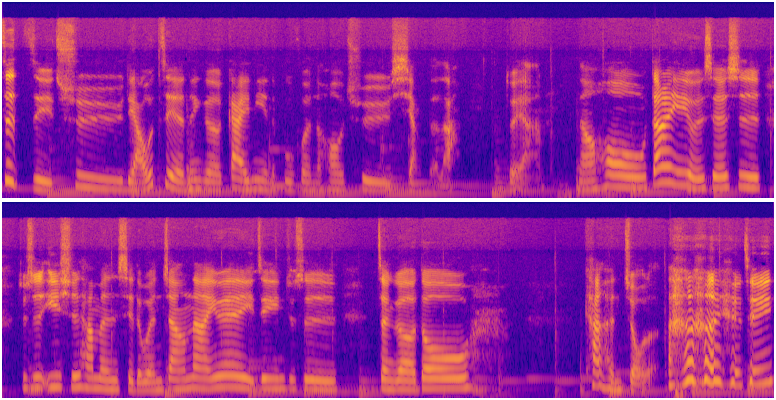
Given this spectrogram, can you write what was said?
自己去了解那个概念的部分，然后去想的啦。对啊，然后当然也有一些是就是医师他们写的文章，那因为已经就是整个都看很久了，已经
